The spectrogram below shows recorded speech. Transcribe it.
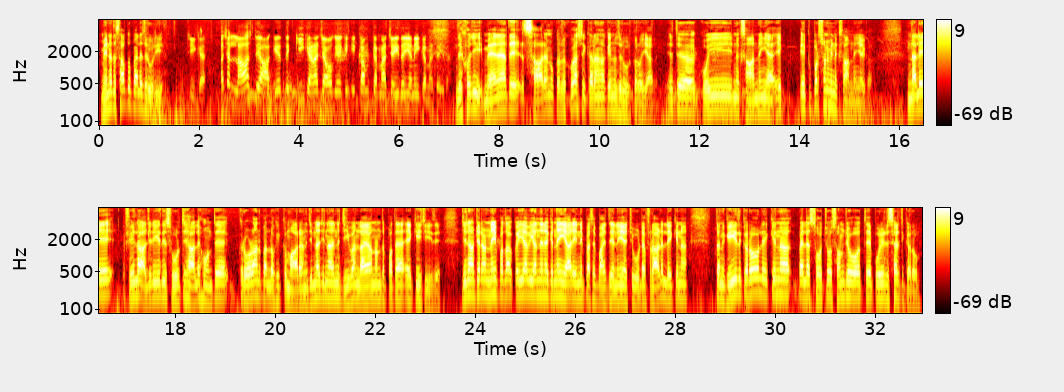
ਮਿਹਨਤ ਸਭ ਤੋਂ ਪਹਿਲੇ ਜ਼ਰੂਰੀ ਹੈ। ਠੀਕ ਹੈ। ਅੱਛਾ ਲਾਸਟ ਤੇ ਆ ਕੇ ਤੇ ਕੀ ਕਹਿਣਾ ਚਾਹੋਗੇ ਕਿ ਇਹ ਕੰਮ ਕਰਨਾ ਚਾਹੀਦਾ ਜਾਂ ਨਹੀਂ ਕਰਨਾ ਚਾਹੀਦਾ? ਦੇਖੋ ਜੀ ਮੈਂ ਤੇ ਸਾਰਿਆਂ ਨੂੰ ਰਿਕੁਐਸਟ ਹੀ ਕਰਾਂਗਾ ਕਿ ਇਹਨੂੰ ਜ਼ਰੂਰ ਕਰੋ ਯਾਰ। ਇਹ 'ਚ ਕੋਈ ਨੁਕਸਾਨ ਨਹੀਂ ਹੈ। ਇੱਕ ਇੱਕ ਪਰਸਨ ਵੀ ਨੁਕਸਾਨ ਨਹੀਂ ਹੈਗਾ। ਨਾਲੇ ਫਿਲਹਾਲ ਜਿਹੜੀ ਇਹਦੀ ਸੂਰਤ ਹਾਲ ਹੈ ਹੁਣ ਤੇ ਕਰੋੜਾਂ ਰੁਪਏ ਲੋਕੀ ਕਮਾ ਰਹੇ ਨੇ ਜਿਨ੍ਹਾਂ ਜਿਨ੍ਹਾਂ ਨੇ ਜੀਵਨ ਲਾਇਆ ਉਹਨਾਂ ਨੂੰ ਤਾਂ ਪਤਾ ਹੈ ਇਹ ਕੀ ਚੀਜ਼ ਹੈ। ਜਿਨ੍ਹਾਂ ਵਿਚਾਰਿਆਂ ਨੂੰ ਨਹੀਂ ਪਤਾ ਕਈ ਆ ਵੀ ਆਂਦੇ ਨੇ ਕਿ ਨਹੀਂ ਯਾਰ ਇੰਨੇ ਪੈਸੇ ਬਚਦੇ ਨਹੀਂ ਇਹ ਝੂਠ ਹੈ ਫਰਾਡ ਹੈ ਲੇਕਿਨ ਤਨਕੀਦ ਕਰੋ ਲੇਕਿਨ ਪਹਿਲੇ ਸੋਚੋ ਸਮਝੋ ਤੇ ਪੂਰੀ ਰਿਸਰਚ ਕਰੋ।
